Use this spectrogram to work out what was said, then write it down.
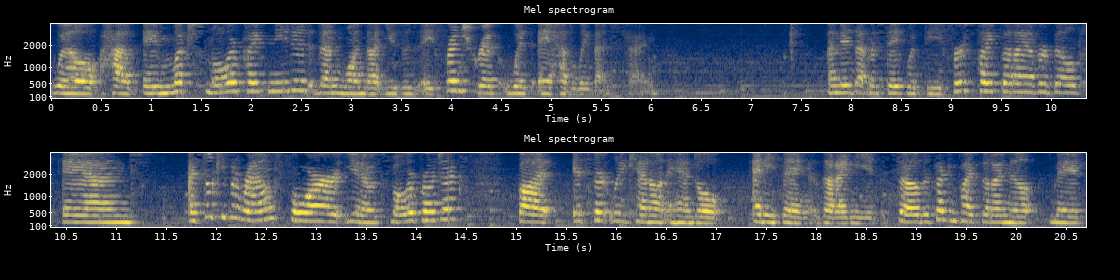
will have a much smaller pipe needed than one that uses a French grip with a heavily bent tang. I made that mistake with the first pipe that I ever built and I still keep it around for, you know, smaller projects, but it certainly cannot handle anything that I need. So the second pipe that I made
